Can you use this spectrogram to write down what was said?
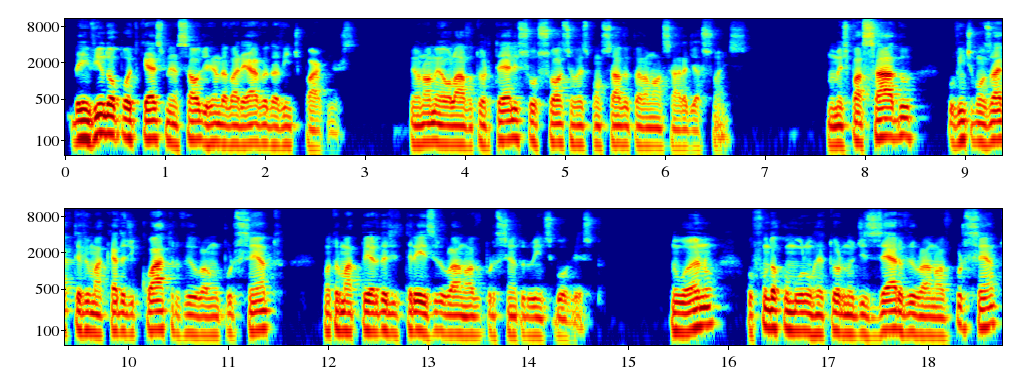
bem-vindo ao podcast mensal de renda variável da 20 Partners. Meu nome é Olavo Tortelli, sou sócio responsável pela nossa área de ações. No mês passado, o 20 Mosaico teve uma queda de 4,1% contra uma perda de 3,9% do índice Bovespa. No ano, o fundo acumula um retorno de 0,9%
